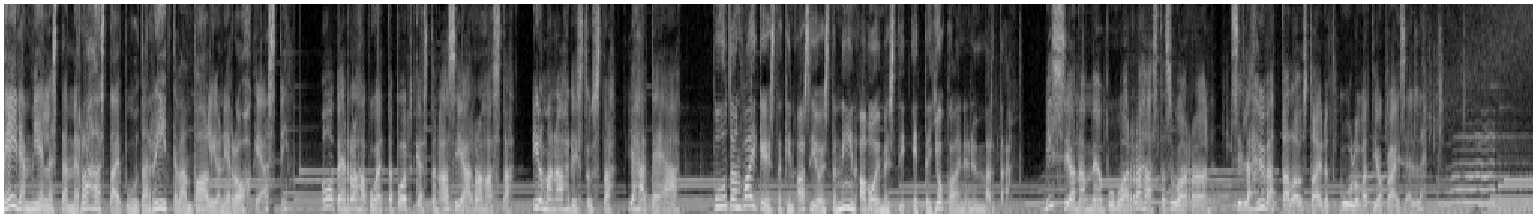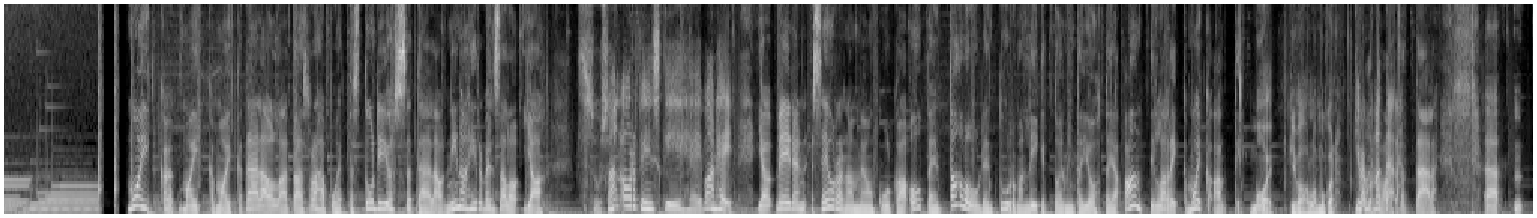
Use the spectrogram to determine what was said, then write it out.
Meidän mielestämme rahasta ei puhuta riittävän paljon ja rohkeasti. Open Rahapuhetta podcast on asiaa rahasta, ilman ahdistusta ja häpeää. Puhutaan vaikeistakin asioista niin avoimesti, että jokainen ymmärtää. Missionamme on puhua rahasta suoraan, sillä hyvät taloustaidot kuuluvat jokaiselle. Moikka, moikka, moikka. Täällä ollaan taas Rahapuhetta studiossa. Täällä on Nina Hirvensalo ja Susan Orfinski, hei vaan hei. Ja meidän seuranamme on, kuulkaa, Open talouden turvan liiketoimintajohtaja Antti Larikka. Moikka Antti. Moi, kiva olla mukana. Kiva kun olet että täällä. täällä. Äh,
